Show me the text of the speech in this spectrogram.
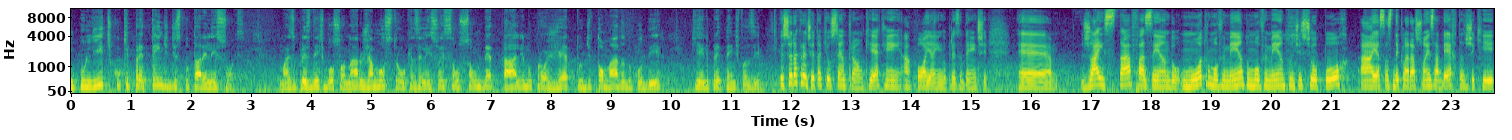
um, político que pretende disputar eleições. Mas o presidente Bolsonaro já mostrou que as eleições são só um detalhe no projeto de tomada do poder que ele pretende fazer. E o senhor acredita que o Centrão, que é quem apoia ainda o presidente, é, já está fazendo um outro movimento, um movimento de se opor a essas declarações abertas de que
